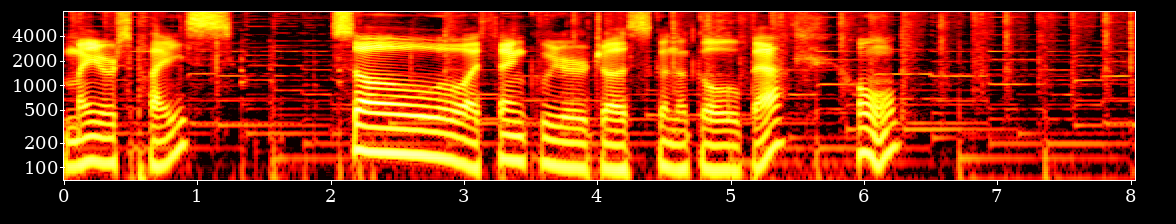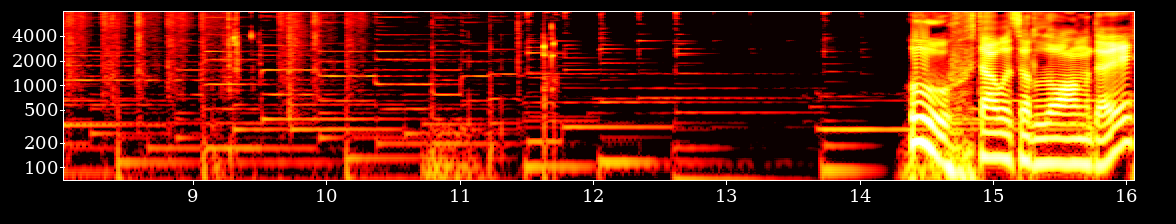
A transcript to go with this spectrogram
mayor's place. So I think we're just gonna go back home. Ooh, that was a long day.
